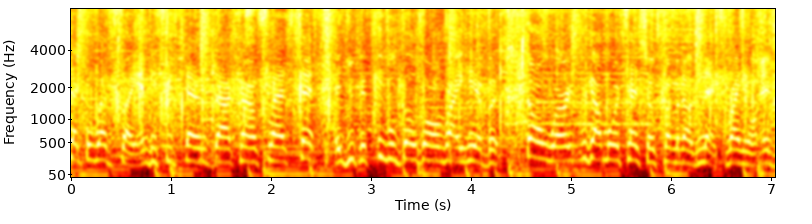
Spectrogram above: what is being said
Check the website, NBC10.com slash 10, and you can see what goes on right here. But don't worry, we got more 10 show coming up next right here on NBC.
